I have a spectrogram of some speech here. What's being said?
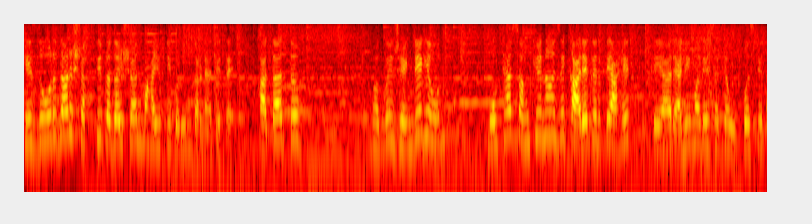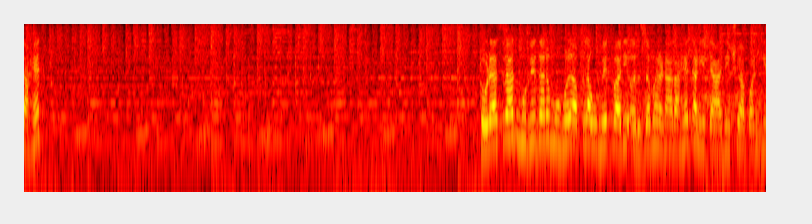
हे जोरदार शक्ती प्रदर्शन महायुतीकडून करण्यात येत आहे. हातात भगवे झेंडे घेऊन मोठ्या संख्येनं जे कार्यकर्ते आहेत ते या रॅलीमध्ये सध्या उपस्थित आहेत. थोड्याच वेळात मुरलीधर मोहोळ आपला उमेदवारी अर्ज भरणार आहेत आणि त्याआधीची आपण ही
